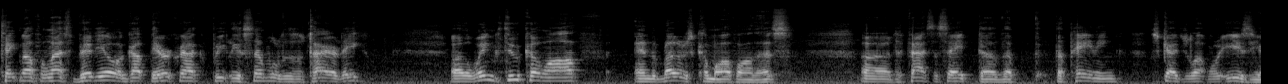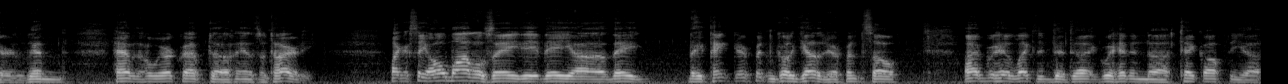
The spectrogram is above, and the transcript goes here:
Taking off the last video, I got the aircraft completely assembled in its entirety. Uh, the wings do come off and the rudders come off on this uh, to facilitate uh, the, the painting schedule a lot more easier than have the whole aircraft uh, in its entirety. Like I say, all models they they they, uh, they they paint different and go together different. So I go ahead elected to, to go ahead and uh, take off the uh,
